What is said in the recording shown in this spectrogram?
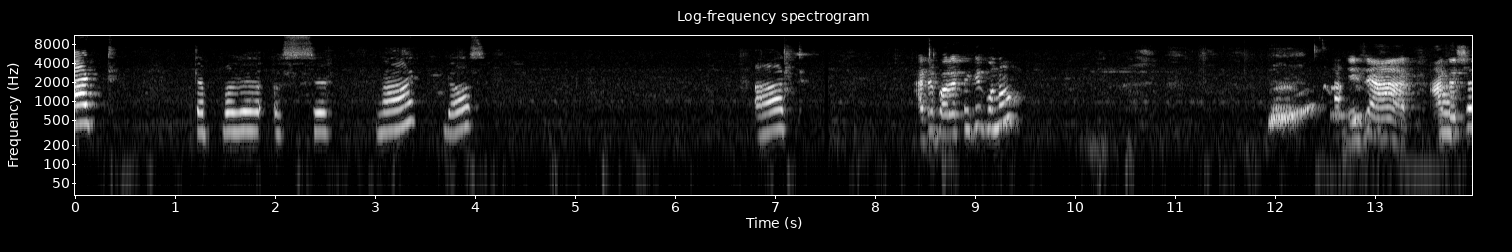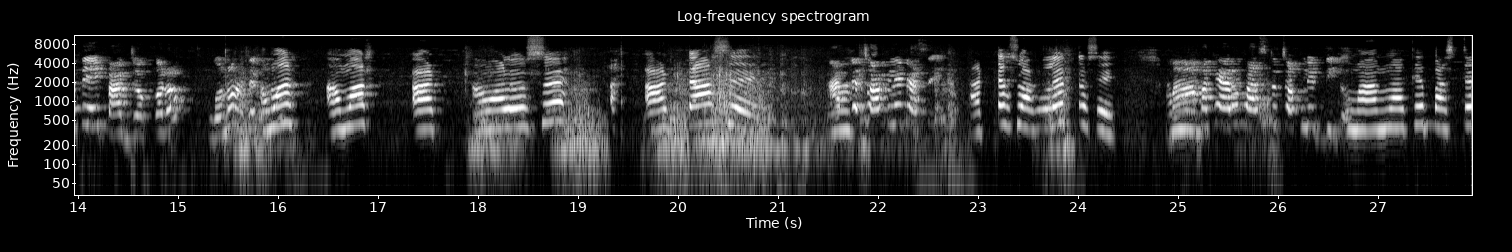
আট। তারপরে হচ্ছে নয়। দশ আট। আটের পরের থেকে গোনো এই যে আট। আটের সাথে এই পাঁচ যোগ করো। গোনো হাতে আমার আমার আট আমার আছে আটটা আছে। আটটা চকলেট আছে। আটটা চকলেট আছে। মা আমাকে আরও পাঁচটা চকলেট দিল। মা আমাকে পাঁচটা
